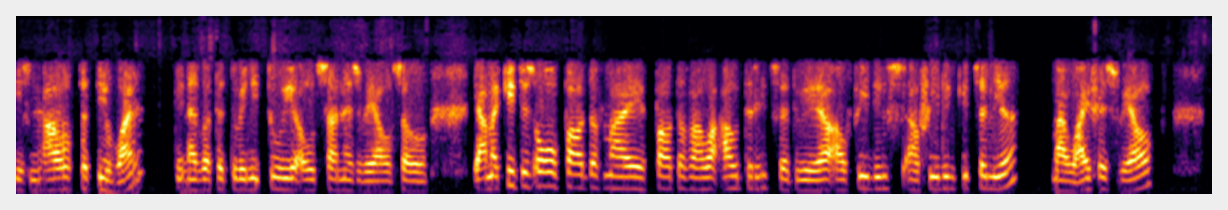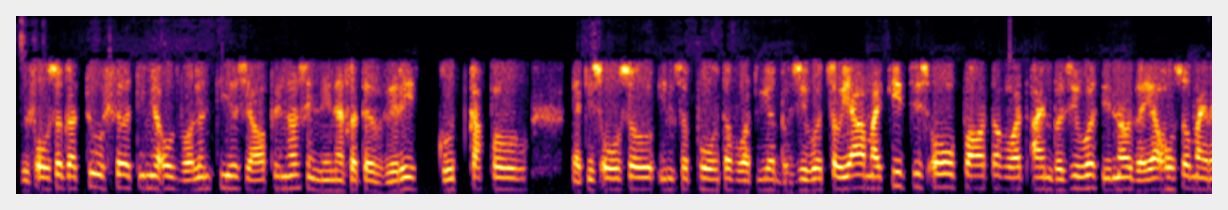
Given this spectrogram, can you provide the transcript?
is now 31. Then I've got a 22 year old son as well. So, yeah, my kids is all part of my part of our outreach that we are our feeding our feeding kitchen here. My wife as well. We've also got two 13 year old volunteers helping us, and then I've got a very good couple that is also in support of what we are busy with. So yeah, my kids is all part of what I'm busy with. You know, they are also my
